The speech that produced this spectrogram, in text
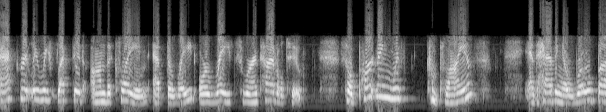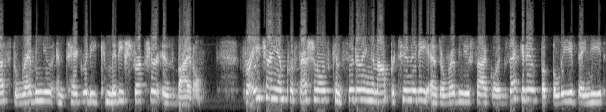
accurately reflected on the claim at the rate or rates we're entitled to. So, partnering with compliance and having a robust revenue integrity committee structure is vital. For HIM professionals considering an opportunity as a revenue cycle executive but believe they need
